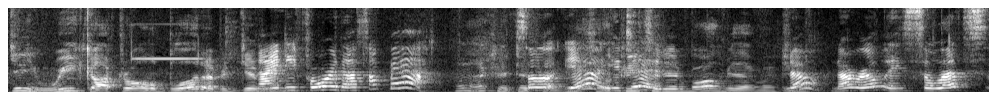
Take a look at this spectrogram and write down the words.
getting weak after all the blood I've been given. 94. That's not bad. Oh, actually, it did. So, yeah, so the you pizza did. didn't bother me that much. No, not really. So let's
